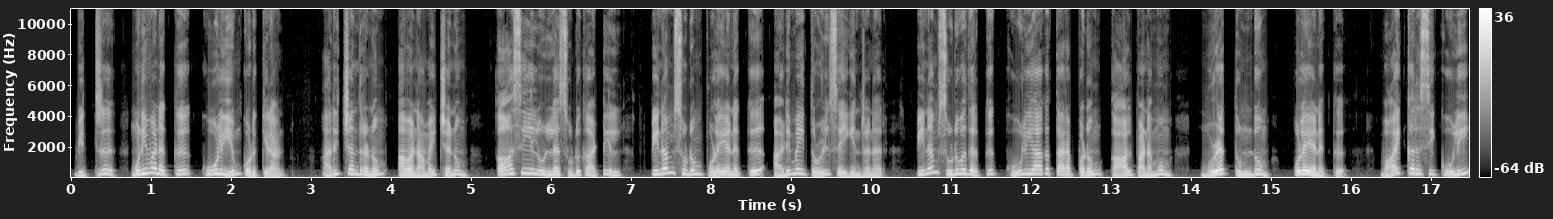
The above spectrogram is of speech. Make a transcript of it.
விற்று முனிவனுக்கு கூலியும் கொடுக்கிறான். அரிச்சந்திரனும் அவன் அமைச்சனும் காசியில் உள்ள சுடுகாட்டில் பிணம் சுடும் புலையனுக்கு அடிமை தொழில் செய்கின்றனர். பிணம் சுடுவதற்கு கூலியாகத் தரப்படும் கால் பணமும் முழத்துண்டும் புலையனுக்கு வாய்க்கரிசி கூலி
